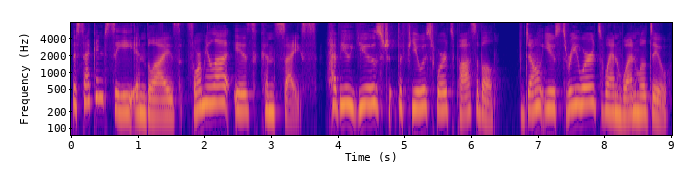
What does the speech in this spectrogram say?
The second C in Bly's formula is concise. Have you used the fewest words possible? Don't use three words when one will do.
